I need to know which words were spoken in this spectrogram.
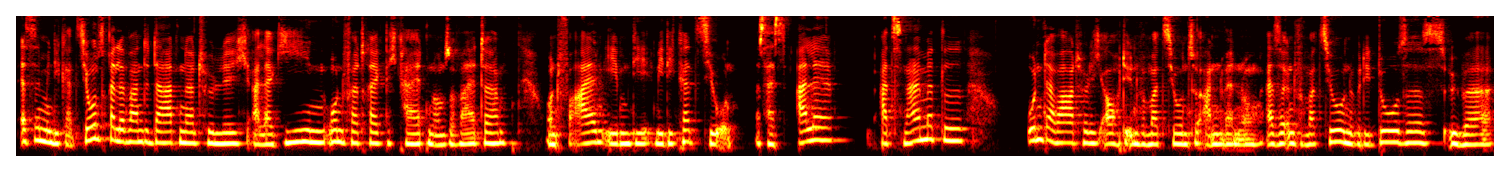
Es sind medikationsrelevante Daten natürlich, Allergien, Unverträglichkeiten und so weiter und vor allem eben die Medikation. Das heißt, alle Arzneimittel und aber natürlich auch die Informationen zur Anwendung. Also Informationen über die Dosis, über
